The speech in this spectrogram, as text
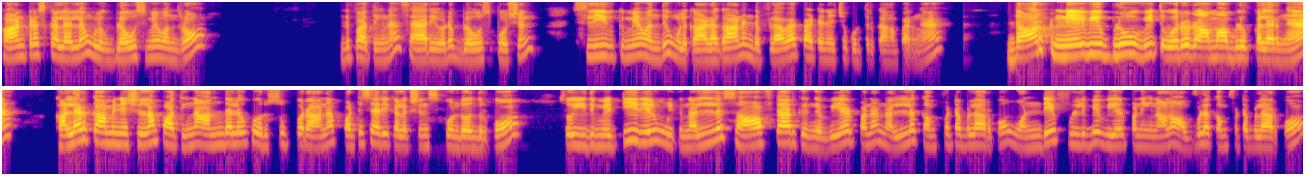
கான்ட்ராஸ்ட் கலரில் உங்களுக்கு ப்ளவுஸுமே வந்துடும் இது பார்த்தீங்கன்னா சாரியோட ப்ளவுஸ் போர்ஷன் ஸ்லீவுக்குமே வந்து உங்களுக்கு அழகான இந்த ஃப்ளவர் பேட்டர்ன் வச்சு கொடுத்துருக்காங்க பாருங்க. டார்க் நேவி ப்ளூ வித் ஒரு ராமா ப்ளூ கலருங்க கலர் காம்பினேஷன்லாம் பார்த்தீங்கன்னா அந்த அளவுக்கு ஒரு சூப்பரான பட்டு saree கலெக்ஷன்ஸ் கொண்டு வந்திருக்கோம். ஸோ இது மெட்டீரியல் உங்களுக்கு நல்ல சாஃப்டாக இருக்குங்க. வியர் பண்ண நல்ல கம்ஃபர்டபுளாக இருக்கும். ஒன் டே ஃபுல்லுமே வியர் பண்ணிங்கனாலும் அவ்வளோ கம்ஃபர்டபுளாக இருக்கும்.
